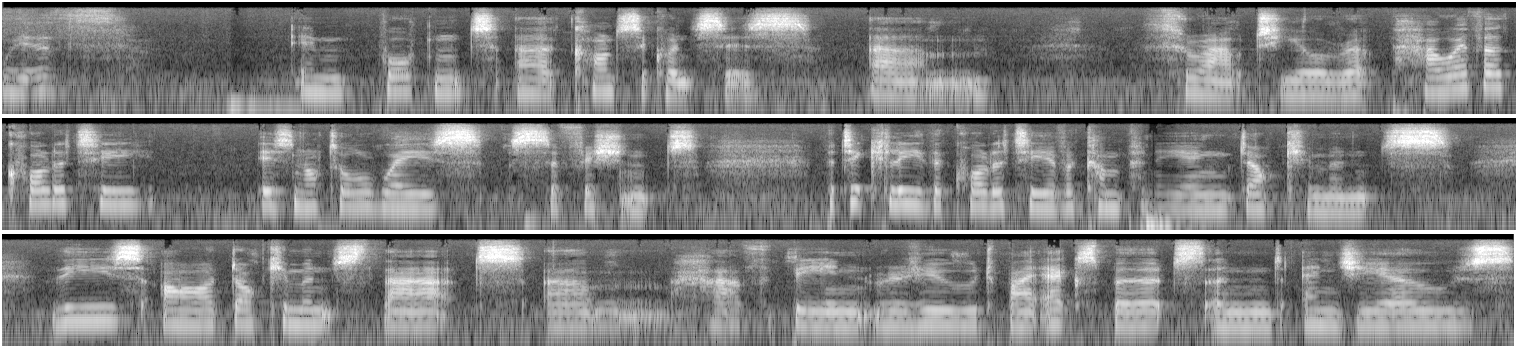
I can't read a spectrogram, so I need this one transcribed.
with important uh, consequences um, throughout Europe. However, quality is not always sufficient, particularly the quality of accompanying documents. These are documents that um, have been reviewed by experts and NGOs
